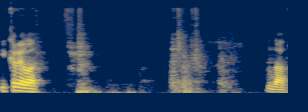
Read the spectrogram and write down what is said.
І крила. Да.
